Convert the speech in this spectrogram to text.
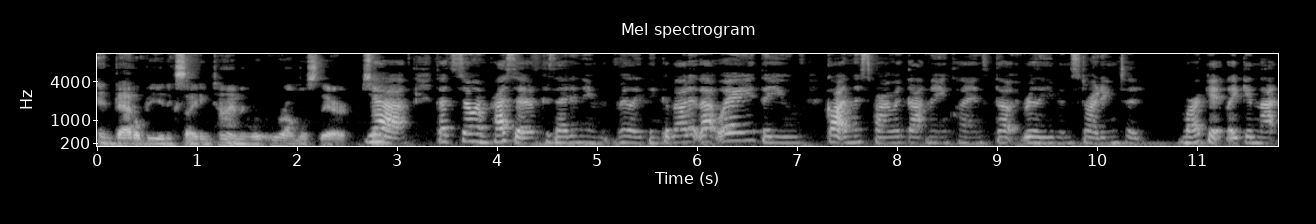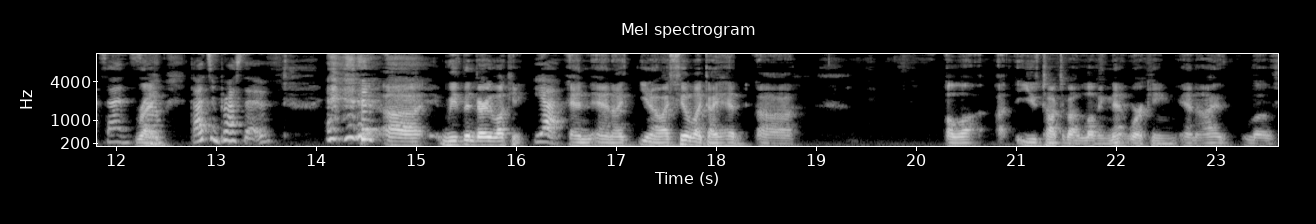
And that'll be an exciting time and we're, we're almost there so Yeah, that's so impressive because I didn't even really think about it that way. That you've gotten this far with that many clients without really even starting to market, like in that sense. So Right. that's impressive. uh, we've been very lucky yeah. and and I you know I feel like I had uh, a lot. You talked about loving networking, and I love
